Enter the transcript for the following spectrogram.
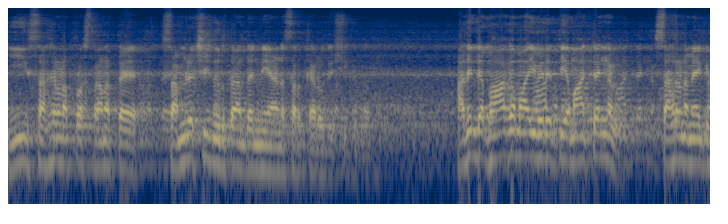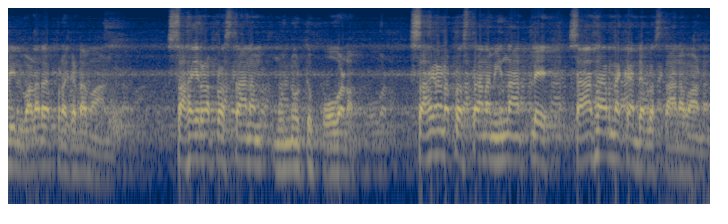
ഈ സഹകരണ പ്രസ്ഥാനത്തെ സംരക്ഷിച്ചു നിർത്താൻ തന്നെയാണ് സർക്കാർ ഉദ്ദേശിക്കുന്നത്. അതിന്റെ ഭാഗമായി വരുത്തിയ മാറ്റങ്ങൾ സഹകരണ മേഖലയിൽ വളരെ പ്രകടമാണ്. സഹകരണ പ്രസ്ഥാനം മുന്നോട്ട് പോവണം. സഹകരണ പ്രസ്ഥാനം ഈ നാട്ടിലെ സാധാരണക്കാരന്റെ പ്രസ്ഥാനമാണ്.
